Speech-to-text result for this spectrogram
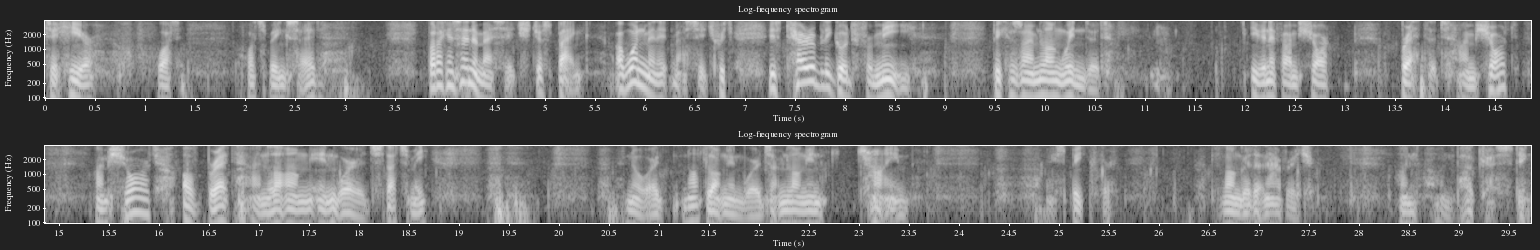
to hear what what's being said. But I can send a message, just bang, a one minute message, which is terribly good for me because I'm long winded. Even if I'm short breathed, I'm short. I'm short of breath and long in words. That's me. No, I'm not long in words, I'm long in time. I speak for longer than average on, on podcasting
